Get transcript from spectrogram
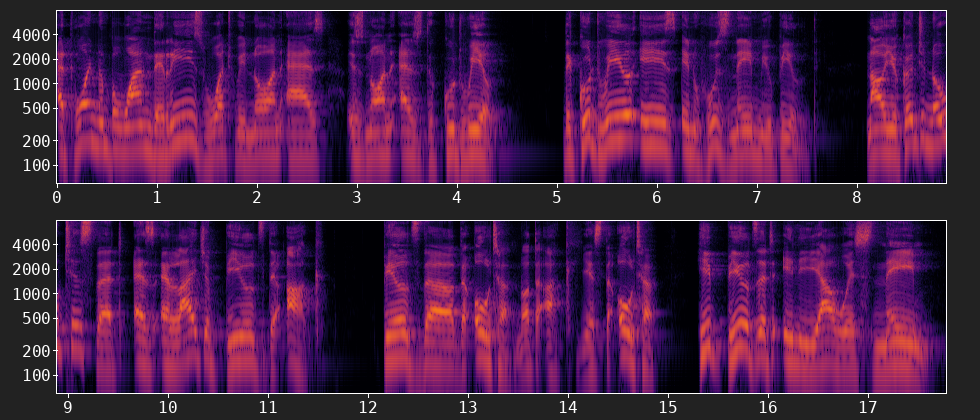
At point number one, there is what we known as is known as the goodwill. The goodwill is in whose name you build. Now you're going to notice that as Elijah builds the ark, builds the, the altar, not the ark, yes, the altar, he builds it in Yahweh's name.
